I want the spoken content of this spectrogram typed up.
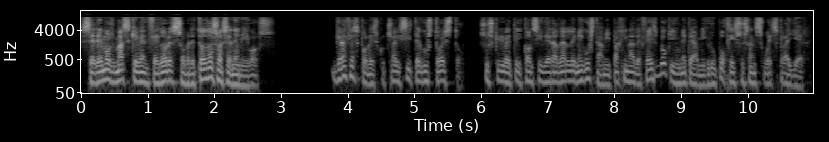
seremos más que vencedores sobre todos los enemigos. Gracias por escuchar y si te gustó esto, suscríbete y considera darle me gusta a mi página de Facebook y únete a mi grupo Jesús Answers Prayer.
